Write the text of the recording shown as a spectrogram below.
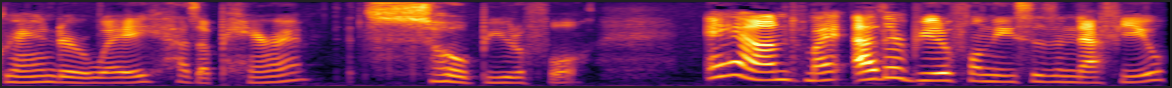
grander way as a parent, it's so beautiful. And my other beautiful nieces and nephew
